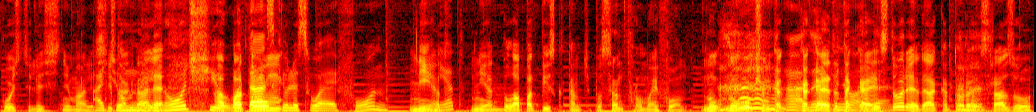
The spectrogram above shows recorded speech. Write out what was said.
постились, снимались А и так далее. ночью А потом- вытаскивали свой iPhone. Нет, Нет? нет, была подписка там типа send from iPhone. Ну, ну в общем, как- А, ну какая-то поняла, такая да. история, да, которая Ага. сразу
